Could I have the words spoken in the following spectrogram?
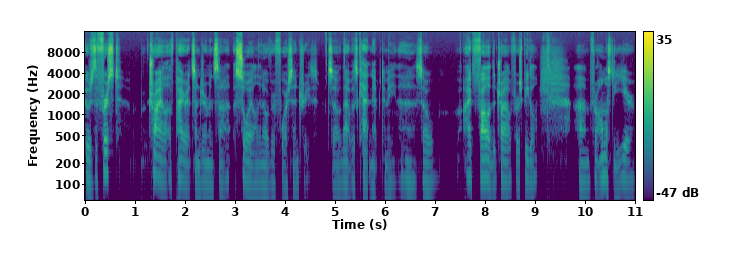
It was the first trial of pirates on German so- soil in over four centuries. So that was catnip to me. Uh, so I followed the trial for Spiegel um, for almost a year.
